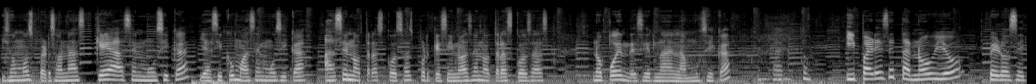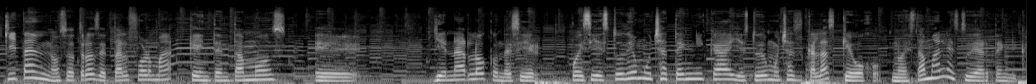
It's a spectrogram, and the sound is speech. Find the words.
y somos personas que hacen música y así como hacen música, hacen otras cosas porque si no hacen otras cosas no pueden decir nada en la música. Exacto. Y parece tan obvio, pero se quita en nosotros de tal forma que intentamos eh, llenarlo con decir, pues si estudio mucha técnica y estudio muchas escalas, que ojo, no está mal estudiar técnica,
